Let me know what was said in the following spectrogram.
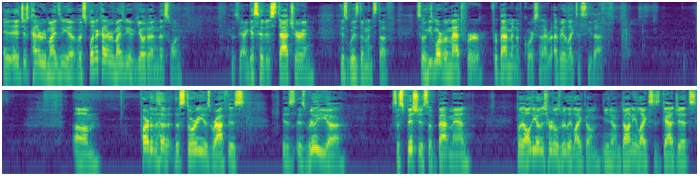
it, it just kind of reminds me of a Splinter. Kind of reminds me of Yoda in this one, because yeah, I guess of his stature and his wisdom and stuff. So he's more of a match for for Batman, of course, and I, I really like to see that. Um, part of the the story is Raph is is is really uh, suspicious of Batman but all the other turtles really like him. You know, Donnie likes his gadgets.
